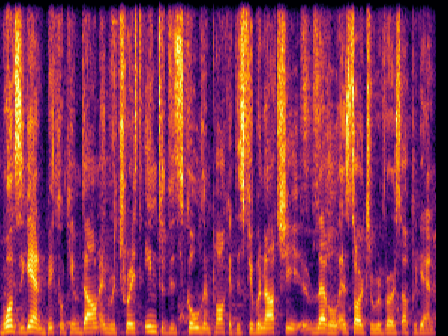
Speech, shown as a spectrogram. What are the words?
once again, Bitcoin came down and retraced into this golden pocket, this Fibonacci level, and started to reverse up again.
